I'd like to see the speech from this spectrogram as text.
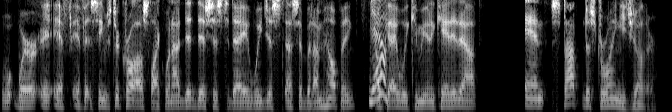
Where if if it seems to cross, like when I did dishes today, we just I said, but I'm helping. Yeah. Okay, we communicated out, and stop destroying each other.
